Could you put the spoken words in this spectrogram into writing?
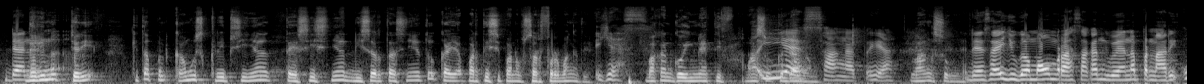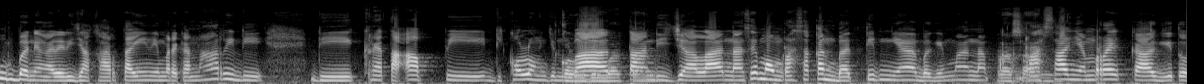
Dan darimu jadi kita kamu skripsinya tesisnya disertasinya itu kayak partisipan observer banget ya yes. bahkan going native masuk ke yes, dalam sangat ya. langsung Dan saya juga mau merasakan gimana penari urban yang ada di Jakarta ini mereka nari di di kereta api, di kolong jembatan, jembatan. di jalan. Nah, saya mau merasakan batinnya bagaimana Perasaan. rasanya mereka gitu.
